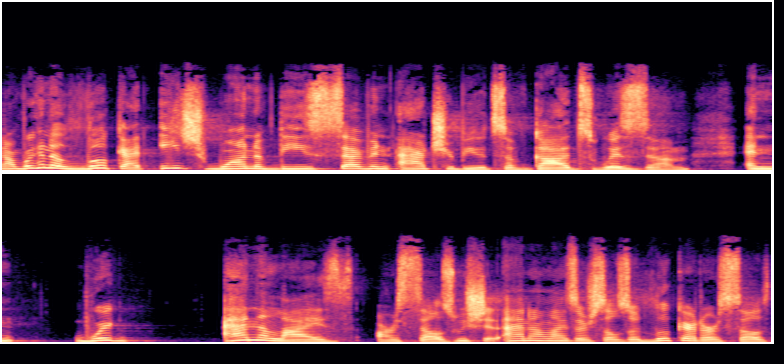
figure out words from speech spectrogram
Now, we're gonna look at each one of these seven attributes of God's wisdom, and we're analyze ourselves. We should analyze ourselves or look at ourselves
